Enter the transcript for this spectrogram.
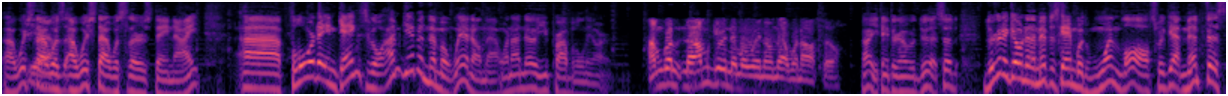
I wish Yeah. that was I wish that was Thursday night. Uh, Florida and Gainesville, I'm giving them a win on that one. I know you probably aren't. I'm going. No, I'm giving them a win on that one also. Oh, you think they're going to do that? So they're going to go into the Memphis game with one loss. We've got Memphis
